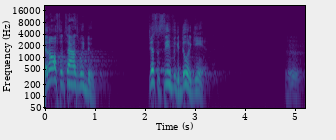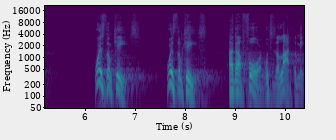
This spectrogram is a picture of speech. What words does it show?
And oftentimes we do, just to see if we can do it again. Mm. Wisdom keys. Wisdom keys. I got four, which is a lot for me.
